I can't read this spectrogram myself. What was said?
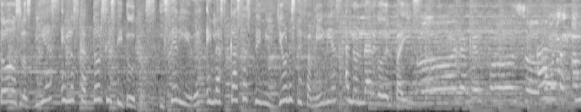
todos los días en los 14 institutos y se vive en las casas de millones de familias a lo largo del país. Hola, mi Alfonso. ¿Cómo estás tú?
